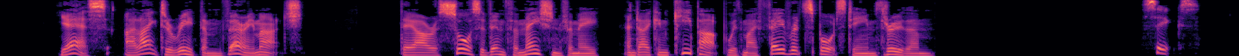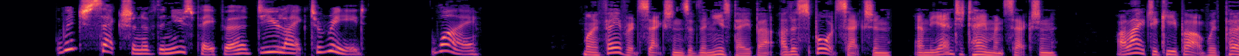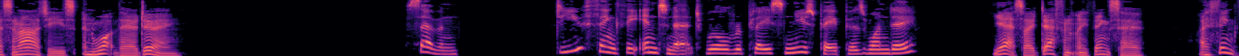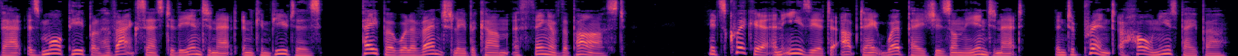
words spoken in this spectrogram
Yes, I like to read them very much. They are a source of information for me, and I can keep up with my favourite sports team through them. 6. Which section of the newspaper do you like to read? Why? My favourite sections of the newspaper are the sports section and the entertainment section. I like to keep up with personalities and what they are doing. 7. Do you think the internet will replace newspapers one day? Yes, I definitely think so. I think that as more people have access to the internet and computers, paper will eventually become a thing of the past. It's quicker and easier to update web pages on the internet than to print a whole newspaper.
